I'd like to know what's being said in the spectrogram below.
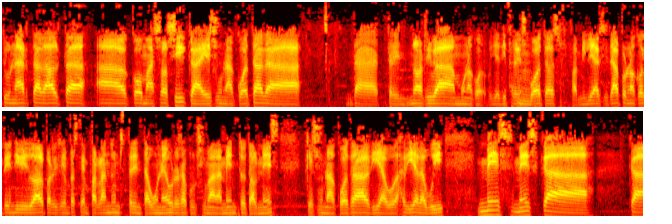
donar-te d'alta eh, com a soci, que és una quota de de 30, no arriba amb una hi ha diferents mm. quotes familiars i tal, però una quota individual, per exemple, estem parlant d'uns 31 euros aproximadament tot el mes, que és una quota a dia, a dia d'avui més, més que, que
